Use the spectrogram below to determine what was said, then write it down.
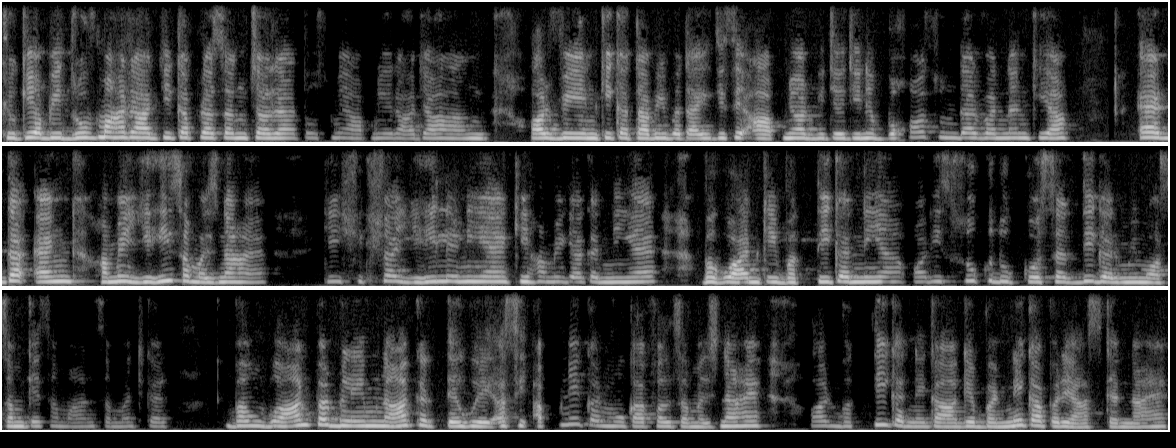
क्योंकि अभी ध्रुव महाराज जी का प्रसंग चल रहा है तो उसमें आपने राजा अंग और वेन की कथा भी बताई, जिसे आपने और विजय जी ने बहुत सुंदर वर्णन किया। एट द एंड हमें यही समझना है कि शिक्षा यही लेनी है कि हमें क्या करनी है? भगवान की भक्ति करनी है और इस सुख दुख को सर्दी गर्मी मौसम के समान समझकर भगवान पर ब्लेम ना करते हुए असि अपने कर्मों का फल समझना है और भक्ति करने का आगे बढ़ने का प्रयास करना है।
